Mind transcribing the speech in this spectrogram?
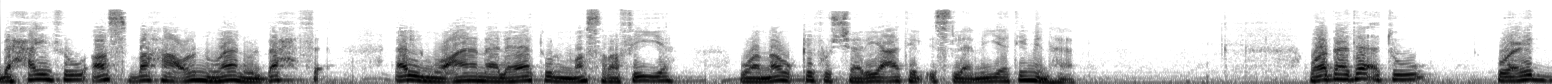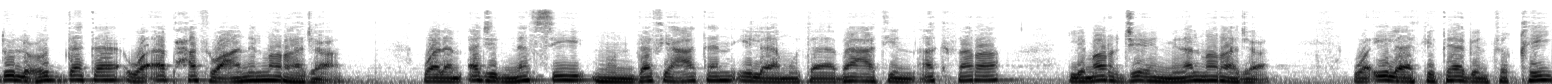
بحيث أصبح عنوان البحث المعاملات المصرفية وموقف الشريعة الإسلامية منها. وبدأت أعد العدة وأبحث عن المراجع، ولم أجد نفسي مندفعة إلى متابعة أكثر لمرجع من المراجع، وإلى كتاب فقهي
